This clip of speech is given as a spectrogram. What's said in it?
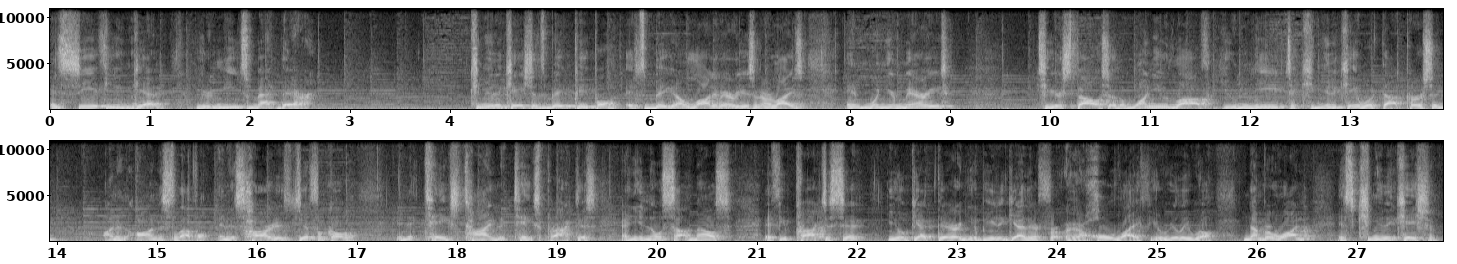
and see if you can get your needs met there. Communication's big, people. It's big in a lot of areas in our lives. And when you're married to your spouse or the one you love, you need to communicate with that person on an honest level. And it's hard, it's difficult, and it takes time, it takes practice. And you know something else, if you practice it, you'll get there and you'll be together for your whole life. You really will. Number one is communication.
